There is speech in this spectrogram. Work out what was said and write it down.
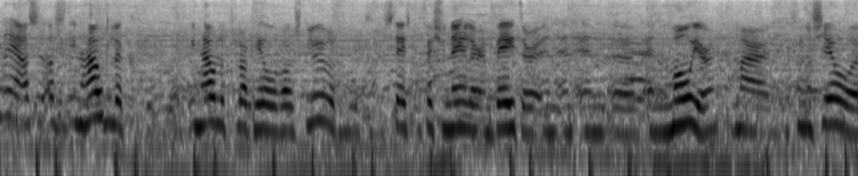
nou ja, als, als het inhoudelijk, inhoudelijk vlak heel rooskleurig wordt, steeds professioneler en beter en, en, en, uh, en mooier. Maar financieel uh,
